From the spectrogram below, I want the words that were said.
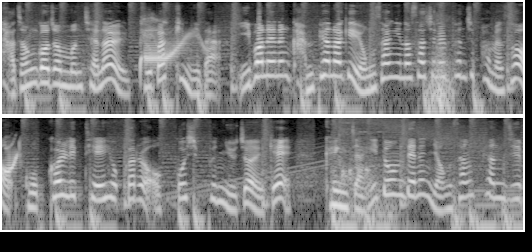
자전거 전문 채널 두바키입니다. 이번에는 간편하게 영상이나 사진을 편집하면서 고퀄리티의 효과를 얻고 싶은 유저에게 굉장히 도움되는 영상 편집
